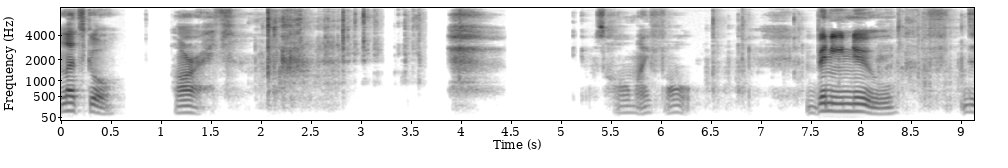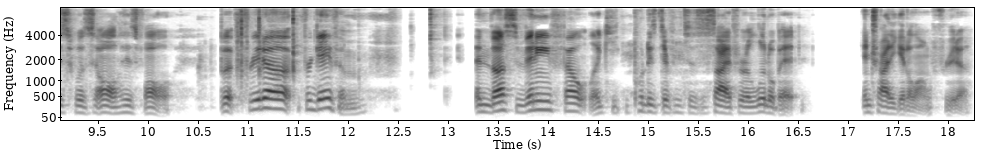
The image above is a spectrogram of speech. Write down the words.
Let's go. Alright. It was all my fault. Vinny knew this was all his fault, but Frida forgave him. And thus, Vinny felt like he could put his differences aside for a little bit and try to get along with Frida.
